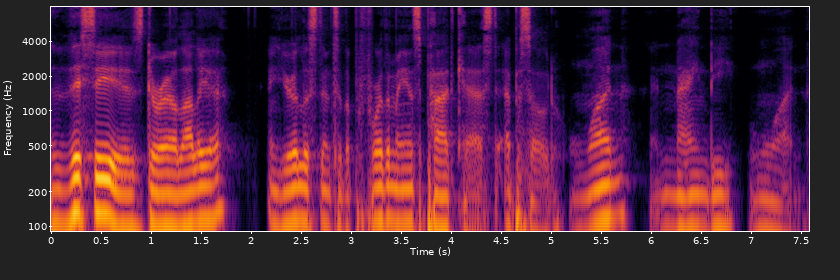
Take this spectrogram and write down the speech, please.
This is DeRay Olalaye, and you're listening to the Before the Millions podcast, episode 191.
